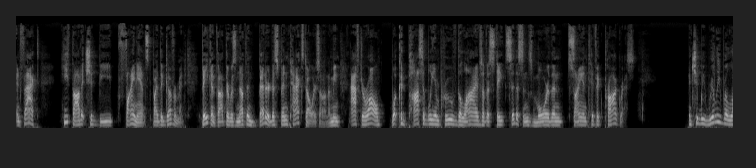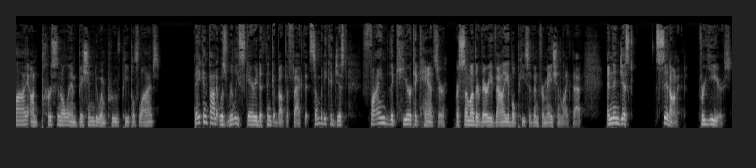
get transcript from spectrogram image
In fact, he thought it should be financed by the government. Bacon thought there was nothing better to spend tax dollars on. I mean, after all, what could possibly improve the lives of a state's citizens more than scientific progress? And should we really rely on personal ambition to improve people's lives? Bacon thought it was really scary to think about the fact that somebody could just find the cure to cancer or some other very valuable piece of information like that and then just sit on it for years,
